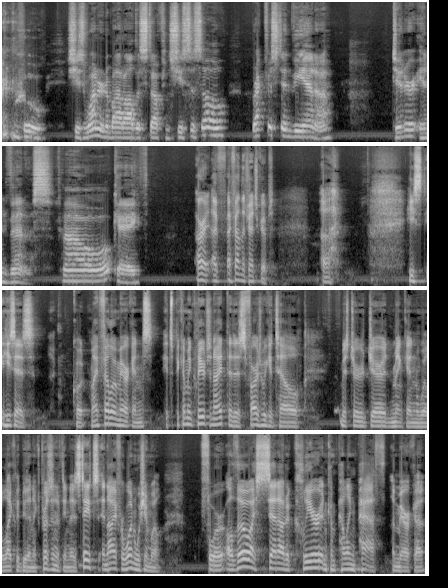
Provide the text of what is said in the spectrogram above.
who she's wondering about all this stuff, and she says, "Oh, breakfast in Vienna, dinner in Venice." Oh, okay. All right, I've, I found the transcript. Uh, he, he says, quote, My fellow Americans, it's becoming clear tonight that as far as we can tell, Mr. Jeryd Mencken will likely be the next president of the United States, and I, for one, wish him well. For although I set out a clear and compelling path, America,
